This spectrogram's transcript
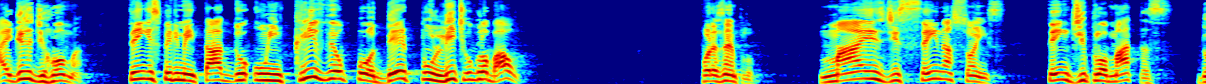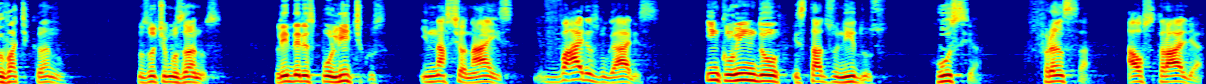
A Igreja de Roma tem experimentado um incrível poder político global. Por exemplo, mais de 100 nações têm diplomatas do Vaticano nos últimos anos, líderes políticos e nacionais de vários lugares, incluindo Estados Unidos, Rússia, França, Austrália,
